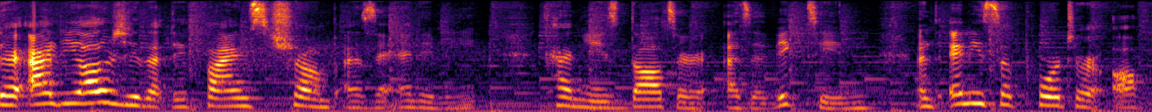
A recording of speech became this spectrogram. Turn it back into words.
Their ideology that defines Trump as an enemy, Kanye's daughter as a victim, and any supporter of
